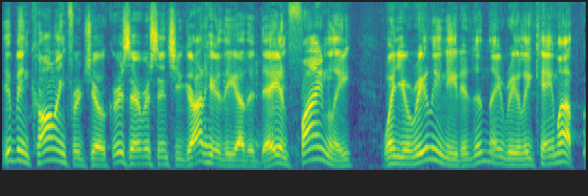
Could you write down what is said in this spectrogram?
You've been calling for jokers ever since you got here the other day, and finally, when you really needed them, they really came up.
